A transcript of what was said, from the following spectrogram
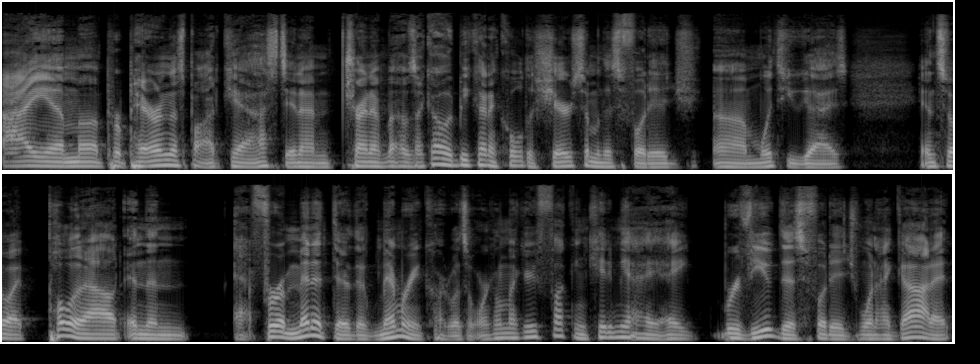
I am uh, preparing this podcast and I'm trying to, I was like, oh, it'd be kind of cool to share some of this footage um, with you guys. And so I pull it out and then at, for a minute there, the memory card wasn't working. I'm like, are you fucking kidding me? I, I reviewed this footage when I got it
